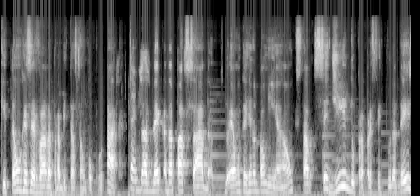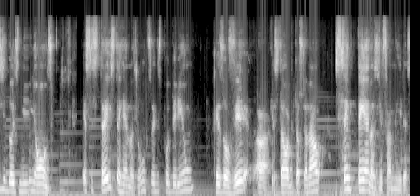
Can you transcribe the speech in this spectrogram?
que estão reservadas para habitação popular da década passada. É um terreno da União que estava cedido para a prefeitura desde 2011. Esses três terrenos juntos, eles poderiam resolver a questão habitacional de centenas de famílias.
